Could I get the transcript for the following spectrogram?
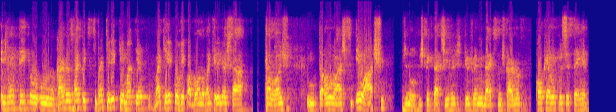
eles vão ter o, o Cardinals vai ter que vai querer queimar tempo, vai querer correr com a bola, vai querer gastar relógio. Então eu acho, eu acho, de novo, expectativas que os running backs dos Cardinals, qualquer um que você tenha,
